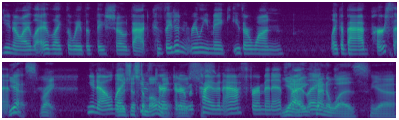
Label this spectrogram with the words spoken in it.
you know, I, I like the way that they showed that because they didn't really make either one like a bad person. Yes. Right. You know, like was just a Q's moment. It character was was, kind of an ass for a minute. Yeah, but it like, kind of was. Yeah,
